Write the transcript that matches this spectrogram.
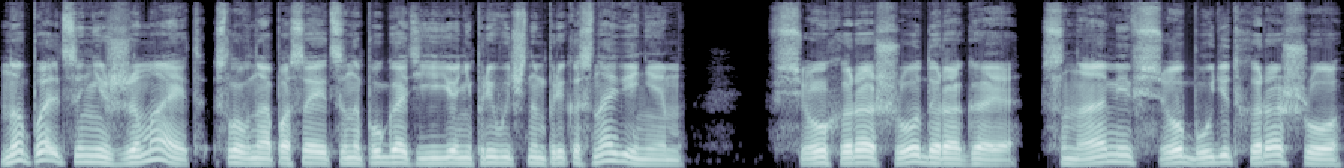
но пальцы не сжимает, словно опасается напугать ее непривычным прикосновением. «Все хорошо, дорогая, с нами все будет хорошо».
